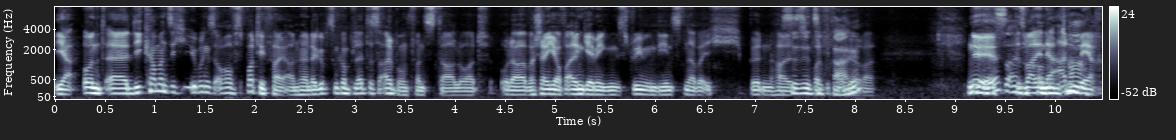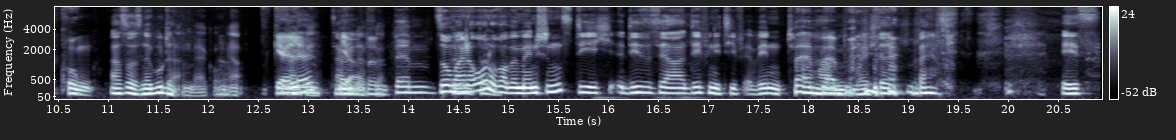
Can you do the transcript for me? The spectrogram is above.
Ja, und äh, die kann man sich übrigens auch auf Spotify anhören. Da gibt es ein komplettes Album von Star-Lord. Oder wahrscheinlich auf allen gängigen Streaming-Diensten, aber ich bin halt Ist das jetzt eine Frage? Spotify-Hörer. Nee, Nee, das, das war in der. Anmerkung. Achso, ist eine gute Anmerkung, ja. Gelle? Danke Ja. dafür. Bim, bim, So, bim, meine bim. ohne Robbe Mentions, die ich dieses Jahr definitiv erwähnt haben möchte, ist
